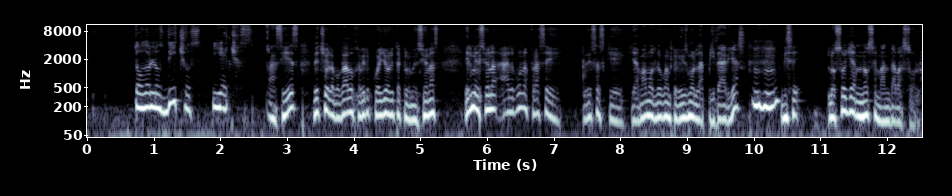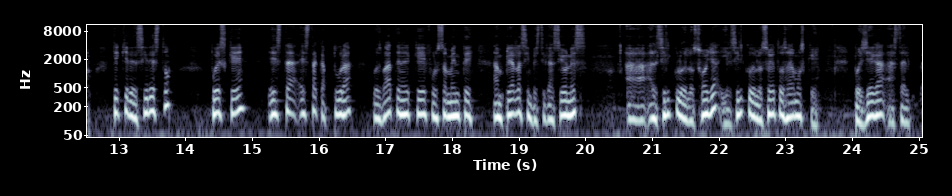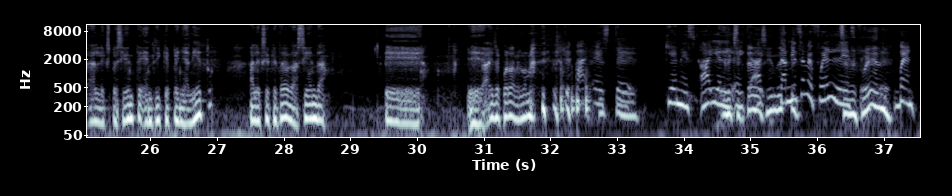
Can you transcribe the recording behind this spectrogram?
todos los dichos y hechos. Así es. De hecho, el abogado Javier Cuello, ahorita que lo mencionas, él menciona alguna frase de esas que llamamos luego en periodismo lapidarias. y dice, Lozoya no se mandaba solo. ¿Qué quiere decir esto? pues que esta, esta captura pues va a tener que forzosamente ampliar las investigaciones al círculo de los Oya y el círculo de los Oya todos sabemos que pues llega hasta el al expresidente Enrique Peña Nieto, al exsecretario de Hacienda, eh, eh, ahí recuérdame el nombre. Ah, este, este, ¿Quién es? Ay, el, también se me fue el... Se me este, fue. bueno,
